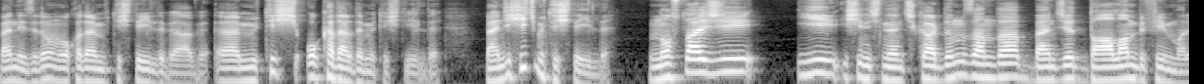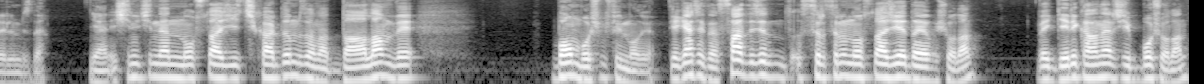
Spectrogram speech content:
Ben de izledim ama o kadar müthiş değildi be abi. Ee, müthiş o kadar da müthiş değildi. Bence hiç müthiş değildi. Nostaljiyi işin içinden çıkardığımız anda bence dağılan bir film var elimizde. Yani işin içinden nostaljiyi çıkardığımız anda dağılan ve bomboş bir film oluyor. Ya gerçekten sadece sırtını nostaljiye dayamış olan ve geri kalan her şey boş olan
